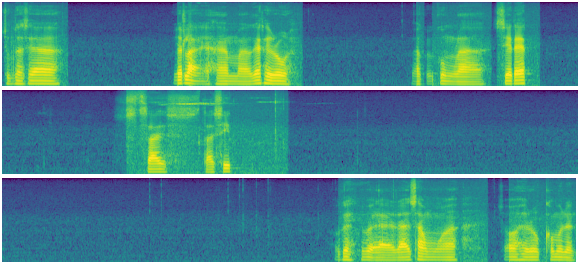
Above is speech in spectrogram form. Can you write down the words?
chúng ta sẽ viết lại hàm get hero và cuối cùng là css size style sheet. Ok, như vậy là đã xong ờ, cho hero component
